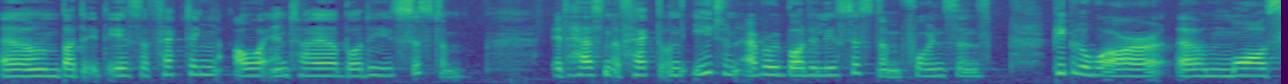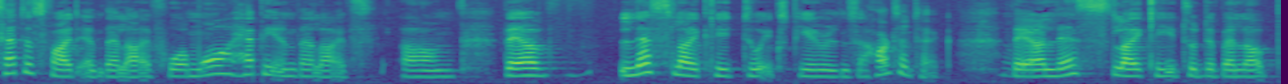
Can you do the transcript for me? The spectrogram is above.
um, but it is affecting our entire body system. It has an effect on each and every bodily system. For instance, people who are um, more satisfied in their life, who are more happy in their lives, um, they are less likely to experience a heart attack. They are less likely to develop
